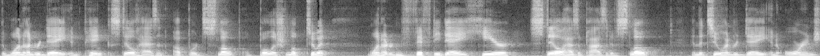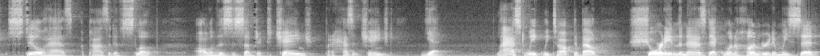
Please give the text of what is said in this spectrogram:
The 100 day in pink still has an upward slope, a bullish look to it. 150 day here still has a positive slope, and the 200 day in orange still has a positive slope. All of this is subject to change, but it hasn't changed yet. Last week we talked about shorting the NASDAQ 100, and we said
